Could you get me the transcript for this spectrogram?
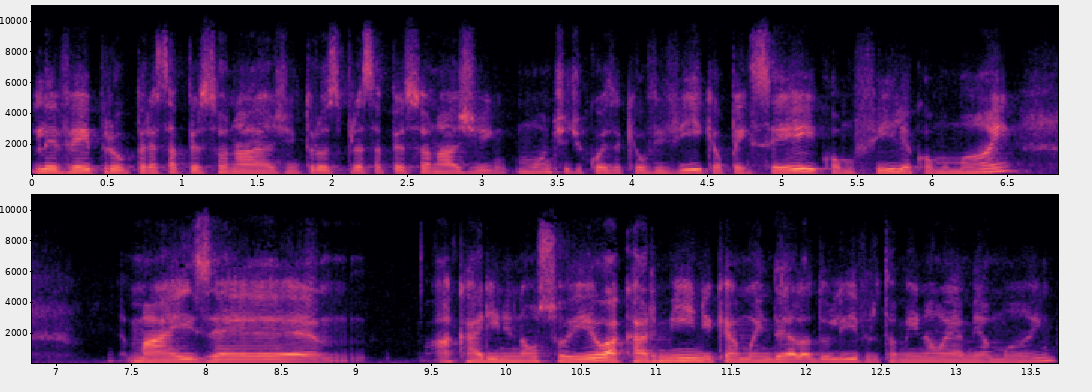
levei para essa personagem, trouxe para essa personagem um monte de coisa que eu vivi, que eu pensei como filha, como mãe, mas é a Karine não sou eu, a Carmine, que é a mãe dela do livro, também não é a minha mãe.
